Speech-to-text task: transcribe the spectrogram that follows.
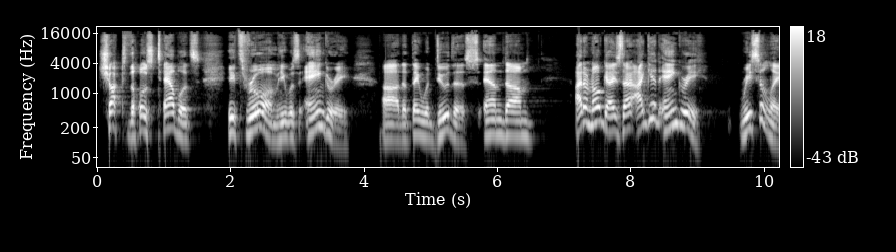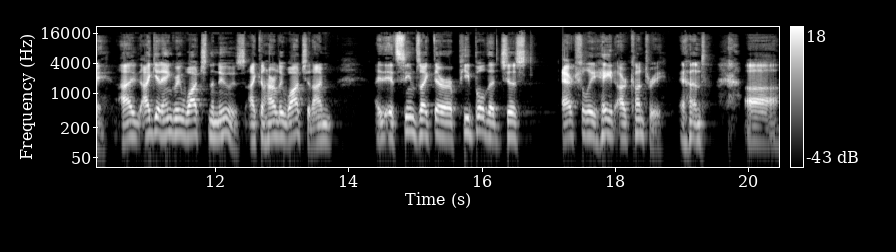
chucked those tablets. He threw them he was angry uh, that they would do this. And um, i don't know guys i get angry recently I, I get angry watching the news i can hardly watch it i'm it seems like there are people that just actually hate our country and uh,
